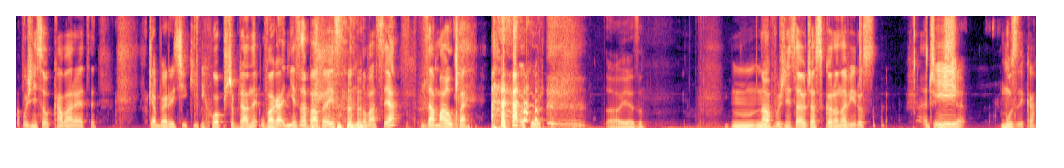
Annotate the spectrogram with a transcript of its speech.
a później są kabarety. Kabareciki. I chłop przebrany, uwaga, nie za babę, jest innowacja, za małpę. O kur... O Jezu. Mm, No. A później cały czas koronawirus. Oczywiście. Muzyka.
